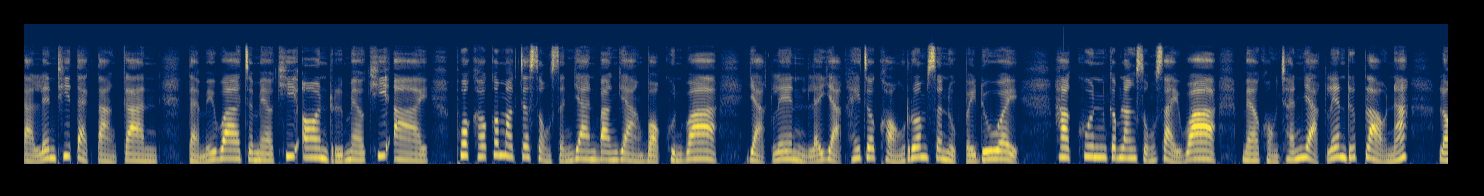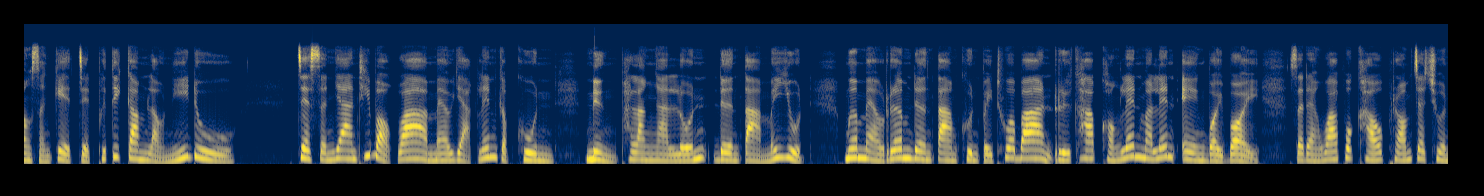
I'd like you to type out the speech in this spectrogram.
การเล่นที่แตกต่างกัน แต่ไม่ว่าจะแมวขี้อ้อนหรือแมวขี้อาย พวกเขาก็มักจะส่งสัญญาณบางอย่างบอกคุณว่า อยากเล่นและอยากให้เจ้าของร่วมสนุกไปด้วย หากคุณกำลังสงสัยว่า แมวของฉันอยากเล่นหรือเปล่านะ ลองสังเกตเจ็ดพฤติกรรมเหล่านี้ดู เจ็ดสัญญาณที่บอกว่าแมวอยากเล่นกับคุณ 1. พลังงานล้นเดินตามไม่หยุด เมื่อแมวเริ่มเดินตามคุณไปทั่วบ้าน หรือคาบของเล่นมาเล่นเองบ่อยๆ แสดงว่าพวกเขาพร้อมจะชวน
